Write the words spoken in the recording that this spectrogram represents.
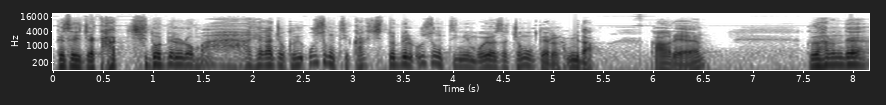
그래서 이제 각 시도별로 막 해가지고 그 우승팀 각 시도별 우승팀이 모여서 전국 대회를 합니다. 가을에 그 하는데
